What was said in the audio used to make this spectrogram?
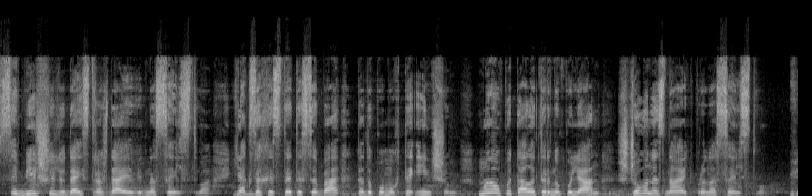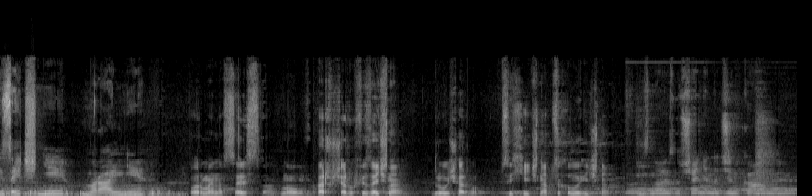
Все більше людей страждає від насильства. Як захистити себе та допомогти іншим? Ми опитали тернополян, що вони знають про насильство. Фізичні, моральні. Форми насильства. Ну, в першу чергу фізична, в другу чергу психічна, психологічна. Не знаю, знущання над жінками,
